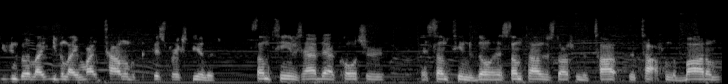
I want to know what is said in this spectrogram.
You can go like even like Mike Tomlin with the Pittsburgh Steelers. Some teams have that culture, and some teams don't. And sometimes it starts from the top, the top from the bottom.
